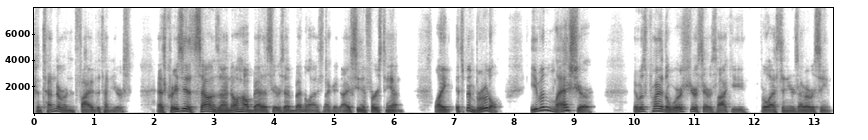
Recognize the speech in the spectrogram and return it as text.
contender in five to 10 years as crazy as it sounds, and I know how bad the Sabres have been the last decade. I've seen it firsthand. Like it's been brutal. Even last year, it was probably the worst year of Sabres hockey for the last 10 years I've ever seen.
